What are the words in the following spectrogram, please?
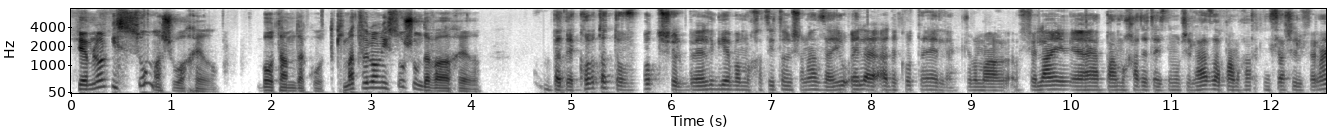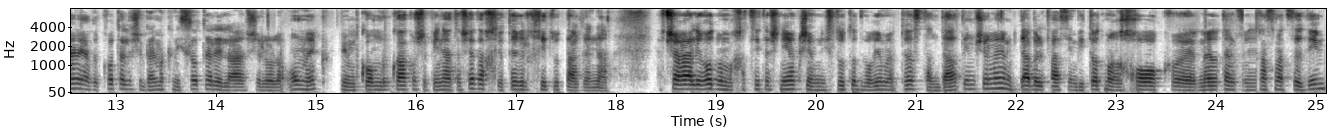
שהם לא ניסו משהו אחר באותן דקות, כמעט ולא ניסו שום דבר אחר. בדקות הטובות של בלגיה במחצית הראשונה זה היו אלה הדקות האלה. כלומר, פלאיני היה פעם אחת את ההזדמנות של האזאר, פעם אחת הכניסה של פלאיני, הדקות האלה שבהם הכניסות האלה שלו לעומק, במקום לוקאקו שפינה את השטח, יותר הלחיצו את ההגנה. אפשר היה לראות במחצית השנייה כשהם ניסו את הדברים היותר סטנדרטיים שלהם, double פאסים, בעיטות מרחוק, אה, מרטנס נכנס מהצדדים,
